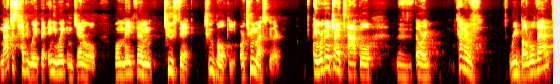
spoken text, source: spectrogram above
not just heavy weight but any weight in general will make them too thick, too bulky, or too muscular. And we're going to try to tackle or kind of rebuttal that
